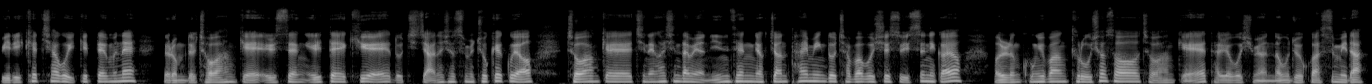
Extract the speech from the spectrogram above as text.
미리 캐치하고 있기 때문에 여러분들 저와 함께 일생일대의 기회 놓치지 않으셨으면 좋겠고요. 저와 함께 진행하신다면 인생 역전 타이밍도 잡아보실 수 있으니까요. 얼른 공유방 들어오셔서 저와 함께 달려보시면 너무 좋을 것 같습니다.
